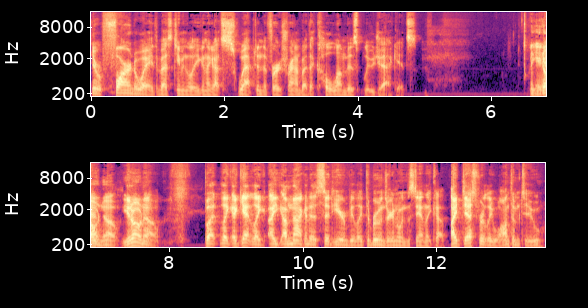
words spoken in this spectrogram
They were far and away the best team in the league, and they got swept in the first round by the Columbus Blue Jackets. Like, you don't know. You don't know. But like again, like I, I'm not going to sit here and be like the Bruins are going to win the Stanley Cup. I desperately want them to.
